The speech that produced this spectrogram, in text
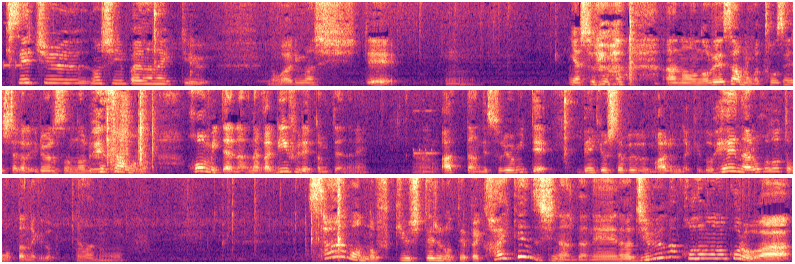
寄生虫の心配がないっていうのがありまして、うん、いやそれは あのノルウェーサーモンが当選したからいろいろそのノルウェーサーモンの本みたいななんかリーフレットみたいなね、うん、あったんでそれを見て勉強した部分もあるんだけどへえなるほどと思ったんだけどあのサーモンの普及してるのってやっぱり回転寿司なんだね。だから自分が子供の頃は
